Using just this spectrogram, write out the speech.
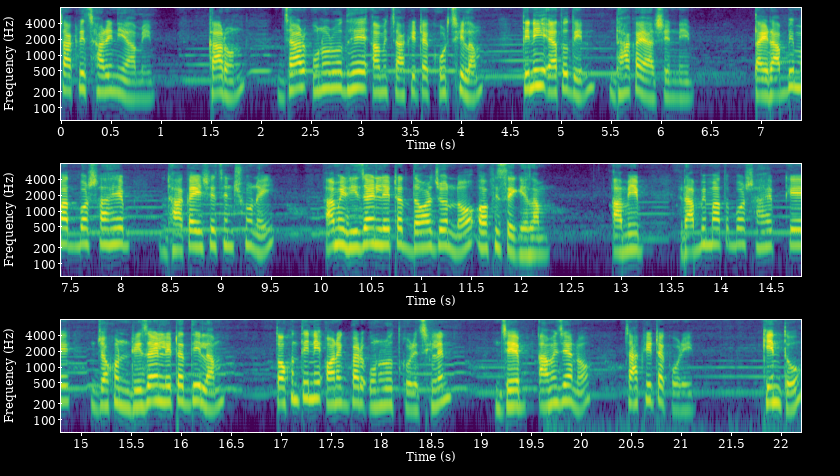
চাকরি ছাড়িনি আমি। কারণ যার অনুরোধে আমি চাকরিটা করছিলাম, তিনি এতদিন ঢাকায় আসেননি। তাই রাব্বি মাতবর সাহেব ঢাকায় এসেছেন শুনেই আমি রিজাইন লেটার দেওয়ার জন্য অফিসে গেলাম। আমি রাব্বি মাতব্বর সাহেবকে যখন রিজাইন লেটার দিলাম, তখন তিনি অনেকবার অনুরোধ করেছিলেন যে আমি যেন চাকরিটা করি। কিন্তু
